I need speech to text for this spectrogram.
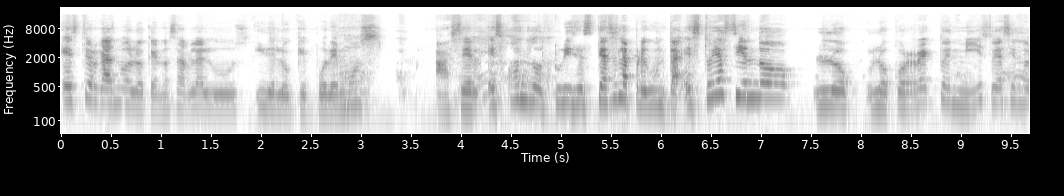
este orgasmo de lo que nos habla Luz y de lo que podemos hacer es cuando tú dices, te haces la pregunta, ¿estoy haciendo lo, correcto en mí? ¿Estoy haciendo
